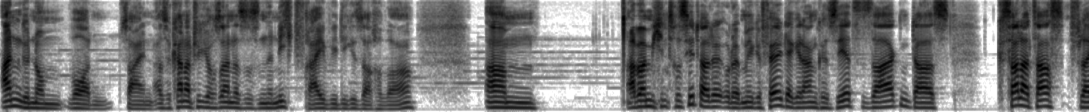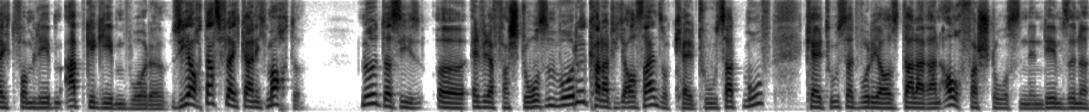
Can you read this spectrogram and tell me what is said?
angenommen worden sein. Also kann natürlich auch sein, dass es eine nicht freiwillige Sache war. Ähm, aber mich interessiert halt, oder mir gefällt der Gedanke sehr zu sagen, dass Xalatas vielleicht vom Leben abgegeben wurde. Sie auch das vielleicht gar nicht mochte. Ne, dass sie äh, entweder verstoßen wurde, kann natürlich auch sein, so Kel'Thuzad-Move. Kel'Thuzad wurde ja aus Dalaran auch verstoßen, in dem Sinne,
